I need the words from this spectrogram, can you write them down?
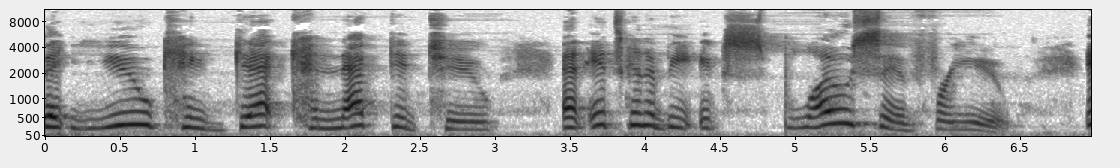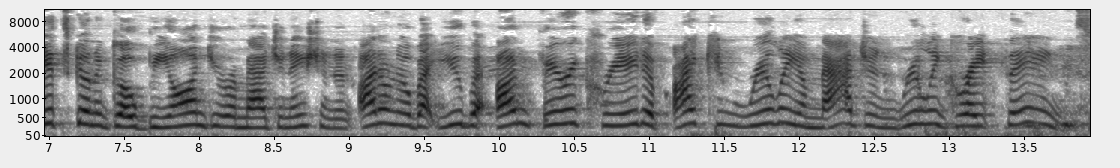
that you can get connected to, and it's going to be explosive for you. It's going to go beyond your imagination. And I don't know about you, but I'm very creative. I can really imagine really great things.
